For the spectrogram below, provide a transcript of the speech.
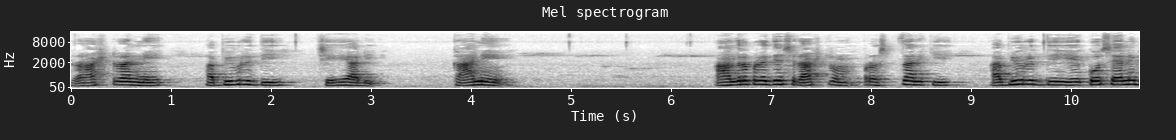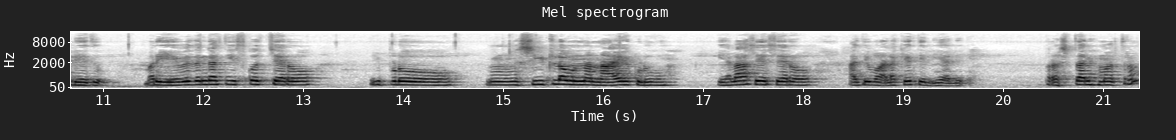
రాష్ట్రాన్ని అభివృద్ధి చేయాలి. కానీ ఆంధ్రప్రదేశ్ రాష్ట్రం ప్రస్తుతానికి అభివృద్ధి ఏ కోశానే లేదు. మరి ఏ విధంగా తీసుకొచ్చారో? ఇప్పుడు సీట్లో ఉన్న నాయకుడు ఎలా చేశారో అది వాళ్ళకే తెలియాలి. ప్రస్తుతానికి మాత్రం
